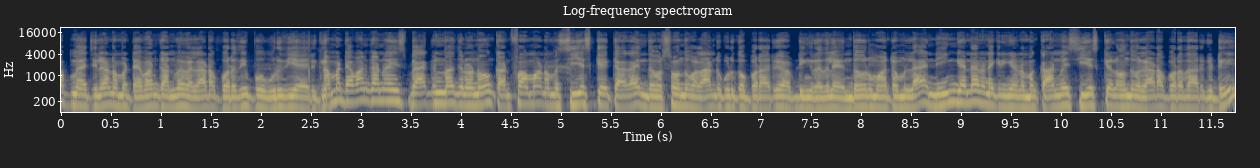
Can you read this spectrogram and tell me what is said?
ஆஃப் மேட்ச்சில் நம்ம டெவான் கான்வே விளையாட போகிறது இப்போ உறுதியாக இருக்குது நம்ம டெவான் கான்வே இஸ் பேக்னு தான் சொல்லணும். கன்ஃபார்மாக நம்ம சிஎஸ்கேக்காக இந்த வருஷம் வந்து விளாண்டு கொடுக்க போகிறாரு அப்படிங்கிறதுல எந்த ஒரு மாற்றமும் இல்லை. நீங்கள் என்ன நினைக்கிறீங்க? நம்ம கான்வே சிஎஸ்கேல வந்து விளையாட போகிறதா இருக்கட்டும்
